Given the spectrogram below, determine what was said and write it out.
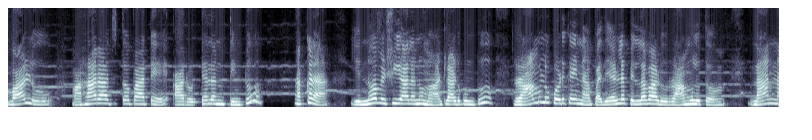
వాళ్ళు మహారాజుతో పాటే ఆ రొట్టెలను తింటూ అక్కడ ఎన్నో విషయాలను మాట్లాడుకుంటూ రాములు కొడుకైన పదేళ్ళ పిల్లవాడు రాములతో నాన్న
